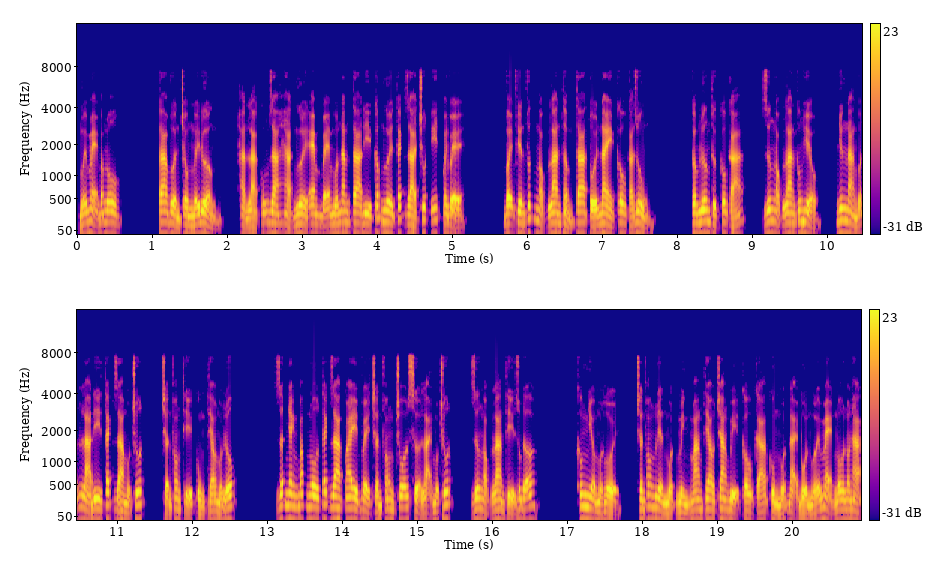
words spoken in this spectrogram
Mới mẹ bắp nô. Ta vườn trồng mấy đường, hẳn là cũng ra hạt ngươi em bé muốn ăn ta đi cấp ngươi tách ra chút ít quay về. Vậy phiền phức ngọc lan thẩm ta tối nay câu cá dùng. Cầm lương thực câu cá, dương ngọc lan không hiểu, nhưng nàng vẫn là đi tách ra một chút, trần phong thì cùng theo một lúc rất nhanh bắp ngô tách ra quay về trần phong chỗ sửa lại một chút, dương ngọc lan thì giúp đỡ. Không nhiều một hồi, trần phong liền một mình mang theo trang bị câu cá cùng một đại bồn mới mẹ ngô non hạt,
